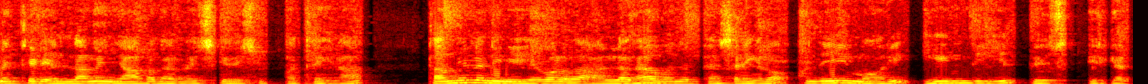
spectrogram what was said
மெத்தட் எல்லாமே ஞாபகம் வச்சு வச்சு பார்த்தீங்கன்னா தமிழில் நீங்கள் எவ்வளவு அழகாக வந்து பேசுகிறீங்களோ அதே மாதிரி ஹிந்தியில் பேசுவீர்கள்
